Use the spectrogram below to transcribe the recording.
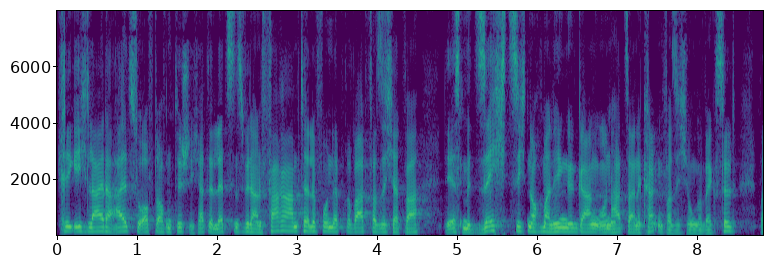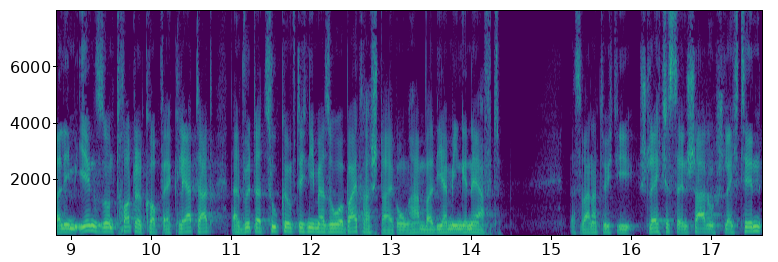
kriege ich leider allzu oft auf den Tisch. Ich hatte letztens wieder einen Pfarrer am Telefon, der privat versichert war, der ist mit 60 nochmal hingegangen und hat seine Krankenversicherung gewechselt, weil ihm irgend so ein Trottelkopf erklärt hat, dann wird er zukünftig nicht mehr so hohe Beitragssteigerungen haben, weil die haben ihn genervt. Das war natürlich die schlechteste Entscheidung schlechthin.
